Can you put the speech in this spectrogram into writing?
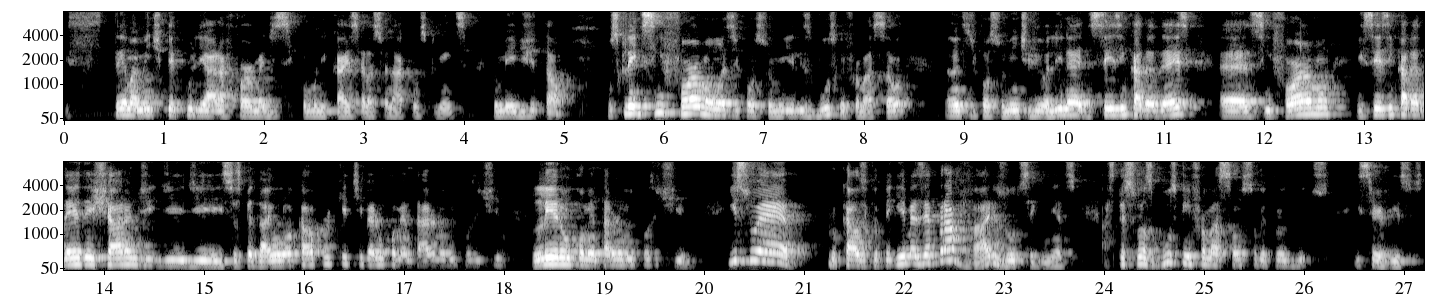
extremamente peculiar a forma de se comunicar e se relacionar com os clientes no meio digital. Os clientes se informam antes de consumir, eles buscam informação antes de consumir, a gente viu ali, né, de seis em cada dez é, se informam e seis em cada dez deixaram de, de, de se hospedar em um local porque tiveram um comentário não muito positivo, leram um comentário não muito positivo. Isso é para o caso que eu peguei, mas é para vários outros segmentos. As pessoas buscam informação sobre produtos e serviços,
